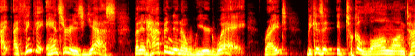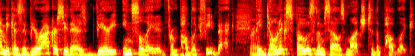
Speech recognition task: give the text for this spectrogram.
I, I think the answer is yes, but it happened in a weird way, right? because it, it took a long, long time because the bureaucracy there is very insulated from public feedback. Right. They don't expose themselves much to the public.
